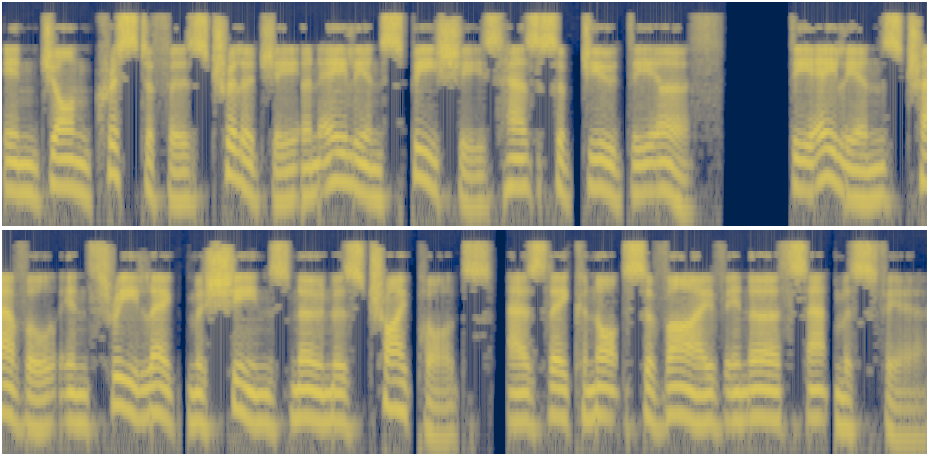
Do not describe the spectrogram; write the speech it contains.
In John Christopher's trilogy an alien species has subdued the Earth. The aliens travel in three-legged machines known as tripods, as they cannot survive in Earth's atmosphere.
